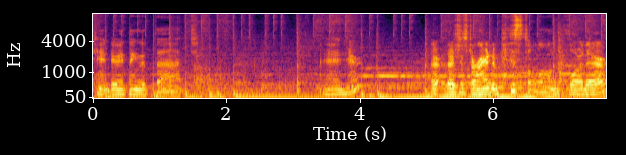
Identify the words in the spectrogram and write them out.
Can't do anything with that. And here? There, there's just a random pistol on the floor there.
